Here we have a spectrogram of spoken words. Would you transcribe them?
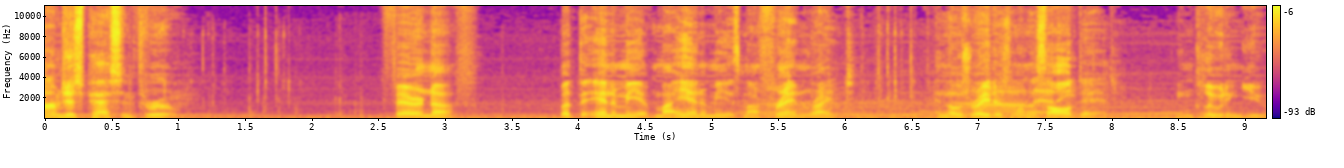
I'm just passing through. Fair enough. But the enemy of my enemy is my friend, uh, right? And those raiders want us uh, all dead, including you.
